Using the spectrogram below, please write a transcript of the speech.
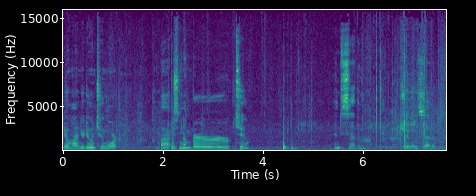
Johan, you're doing two more. Box number two and seven. Two and seven.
